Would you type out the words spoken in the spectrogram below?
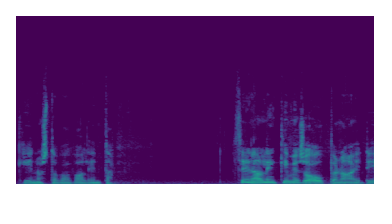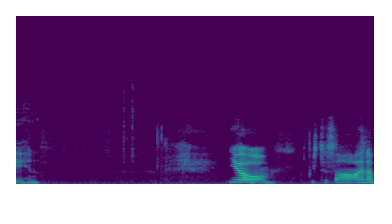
kiinnostava valinta. Siinä on linkki myös OpenIDihin. Joo, mistä saa aina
